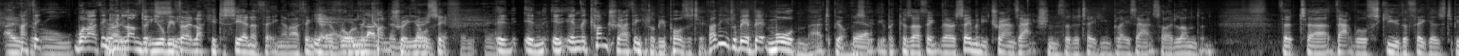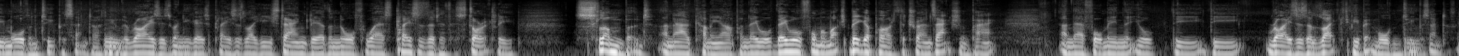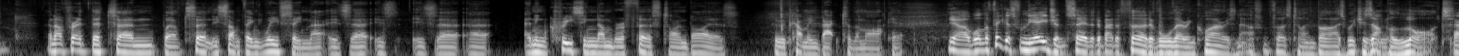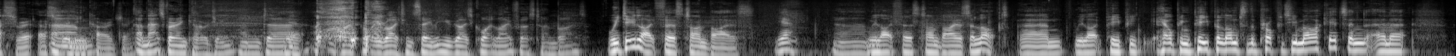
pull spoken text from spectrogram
overall. I think. Well, I think in London you'll be year. very lucky to see anything, and I think Yeah, overall in in the London, country you'll see. different, yeah. In, in in the country, I think it'll be positive. I think it'll be a bit more than that, to be honest Yeah. with you, because I think there are so many transactions that are taking place outside London that uh, that will skew the figures to be more than two percent. I think the rises when you go to places like East Anglia, the Northwest, places that have historically slumbered are now coming up, and they will they will form a much bigger part of the transaction pack, and therefore mean that your the the rises are likely to be a bit more than two percent. I think. And I've read that, um, well, certainly something we've seen, Matt, is uh, is is uh, uh, an increasing number of first-time buyers who are coming back to the market. Yeah, well, the figures from the agents say that about a third of all their inquiries now from first-time buyers, which is up a lot. That's right. That's really Um, encouraging. and that's very encouraging. And uh, Yeah. I I'm probably right in saying that you guys quite like first-time buyers. We do like first time buyers. Yeah. Um, we like first time buyers a lot. Um, we like people helping people onto the property market and and uh,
